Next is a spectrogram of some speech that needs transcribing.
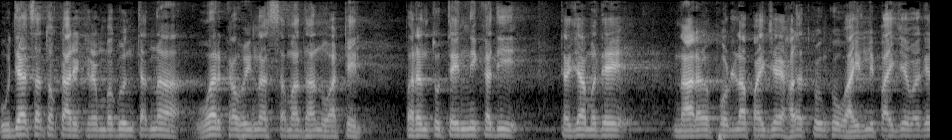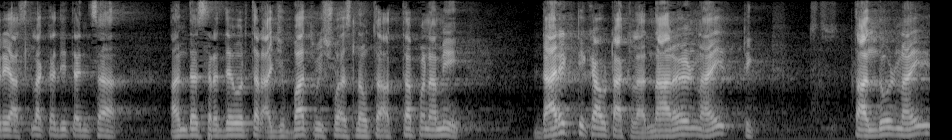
उद्याचा तो कार्यक्रम बघून त्यांना वर का होईना समाधान वाटेल. परंतु त्यांनी कधी त्याच्यामध्ये नारळ फोडला पाहिजे हळद कुंकू वाहिली पाहिजे वगैरे असला कधी त्यांचा अंधश्रद्धेवर तर अजिबात विश्वास नव्हता. आत्ता पण आम्ही डायरेक्ट टिकाव टाकला. नारळ नाही टिक तांदूळ नाही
